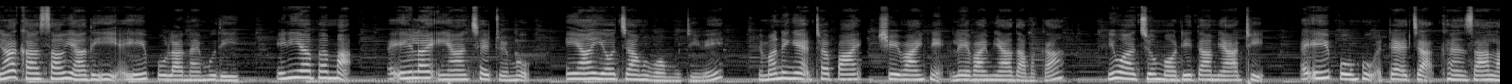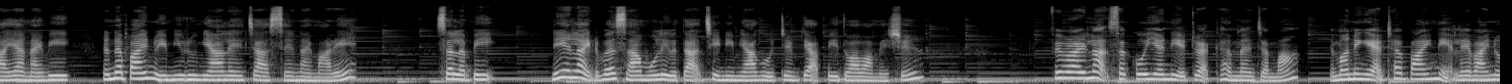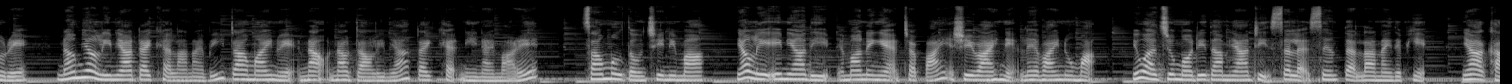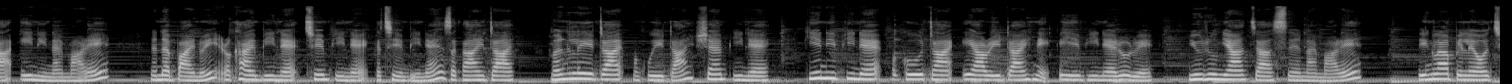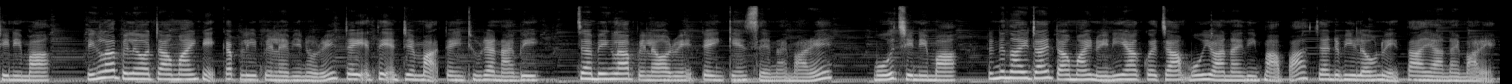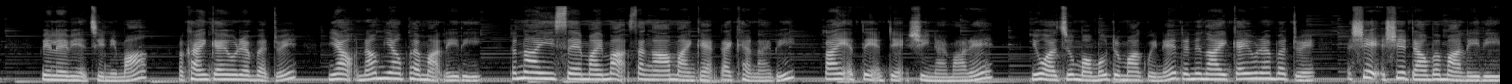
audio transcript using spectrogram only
ညအခါဆောင်းရာသီ၏အေးပိုလာနိုင်မှုသည်အိန္ဒိယဘက်မှအေးလိုင်းအင်အားချက်တွင်မှုအင်အားရောကြမှုပေါ်မူတည်၍မြန်မာနိုင်ငံအထက်ပိုင်းရှေ့ပိုင်းနှင့်အလဲပိုင်းများသာမကမြို့ဝကျွန်းမော်ဒေသများအထိအေးပိုမှုအတက်အကျခံစားလာရနိုင်ပြီး နနက်ပိုင်းတွင်မြူတူများလဲကျဆင်းနိုင်ပါတယ်။ဆက်လက်ပြီးနေ့လိုက်တပတ်စာမိုးလေဝသအခြေအနေများကိုတင်ပြပေးသွားပါမယ်ရှင်။ဖေဖော်ဝါရီလ19ရက်နေ့အတွက်ခံမှန်းချက်မှာမြန်မာနိုင်ငံအထက်ပိုင်းနှင့်အလဲပိုင်းတို့တွင်နောက်မြောက်လေးများတိုက်ခတ်လာနိုင်ပြီးတောင်ပိုင်းတွင်အနောက်အနောက်တောင်လေးများတိုက်ခတ်နေနိုင်ပါတယ်။စောင်းမုတ်တုံချီနီမှာမြောက်လေအေးများသည့်မြန်မာနိုင်ငံအထက်ပိုင်းအရှေ့ပိုင်းနှင့်အလဲပိုင်းတို့မှမြို့ဝကျွန်းမော်ဒေသများထိဆက်လက်ဆင်းသက်လာနိုင်သဖြင့် ညအခါအေးနေနိုင်ပါတယ်။နနက်ပိုင်းတွင်ရခိုင်ပြည်နယ်၊ချင်းပြည်နယ်၊ကချင်ပြည်နယ်၊စကိုင်းတိုင်း၊မန္တလေးတိုင်း၊မကွေးတိုင်း၊ရှမ်းပြည်နယ်၊ကရင်ပြည်နယ်၊ပဲခူးတိုင်း၊အေရီတိုင်းနှင့်ကရင်ပြည်နယ်တို့တွင်မြူတူများကြာဆင်းနိုင်ပါတယ်။ဘင်္ဂလားပင်လယ်အော်ချီနီမှာဘင်္ဂလားပင်လယ်အော်တောင်ပိုင်းနှင့်ကပ်ပလီပင်လယ်ပြင်တို့တွင်တိမ်အသင့်အတင့်မှတိမ်ထူထပ်နိုင်ပြီးကြံဘင်္ဂလားပင်လယ်အော်တွင်တိမ်ကင်းစင်နိုင်ပါတယ်။မိုးချီနီမှာ တနင်္သာရီတိုင်းတောင်ပိုင်းတွင်နေရာကွက်ကြားမိုးရွာနိုင်သည့်မှပါကြံတပီလုံးတွင်တာယာနိုင်ပါတယ်။ပင်လယ်ပြင်အခြေအနေမှာရခိုင်ကမ်းရိုးတန်းဘက်တွင်မြောက်နောက်မြောက်ဘက်မှလေးသည်တနအီ10မိုင်မှ15မိုင်ခန့်တိုက်ခတ်နိုင်ပြီးလိုင်းအသင့်အတင့်ရှိနိုင်ပါတယ်။မြို့ဝကျွန်းမော်မုတ်တမကွေနဲ့တနင်္သာရီကမ်းရိုးတန်းဘက်တွင်အရှိအရှိတောင်ဘက်မှလေးသည်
